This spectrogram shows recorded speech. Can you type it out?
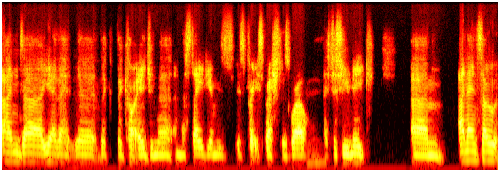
and uh, yeah, the, the, the the cottage and the and the stadium is is pretty special as well. It's just unique. Um, and then so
